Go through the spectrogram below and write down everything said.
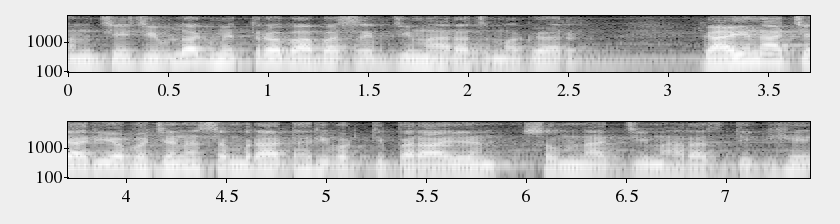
आमचे जिवलग मित्र बाबासाहेबजी महाराज मगर गायनाचार्य भजन सम्राट हरिभक्तीपरायण सोमनाथजी महाराज दिघे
